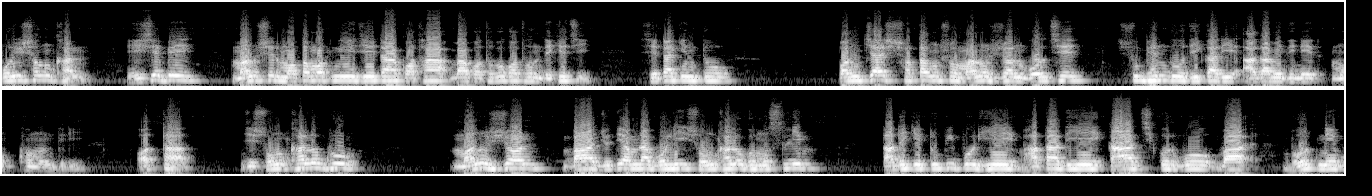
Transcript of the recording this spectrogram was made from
পরিসংখ্যান হিসেবে মানুষের মতামত নিয়ে যে এটা কথা বা কথোপকথন দেখেছি, সেটা কিন্তু পঞ্চাশ শতাংশ মানুষজন বলছে শুভেন্দু অধিকারী আগামী দিনের মুখ্যমন্ত্রী। অর্থাৎ যে সংখ্যালঘু মানুষজন বা যদি আমরা বলি সংখ্যালঘু মুসলিম, তাদেরকে টুপি পরিয়ে ভাতা দিয়ে কাজ করব বা ভোট নেব,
